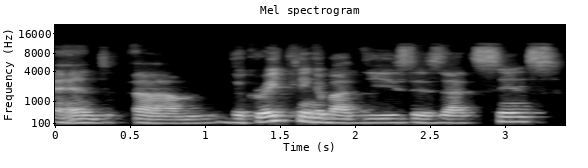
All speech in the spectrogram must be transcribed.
And um, the great thing about these is that since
